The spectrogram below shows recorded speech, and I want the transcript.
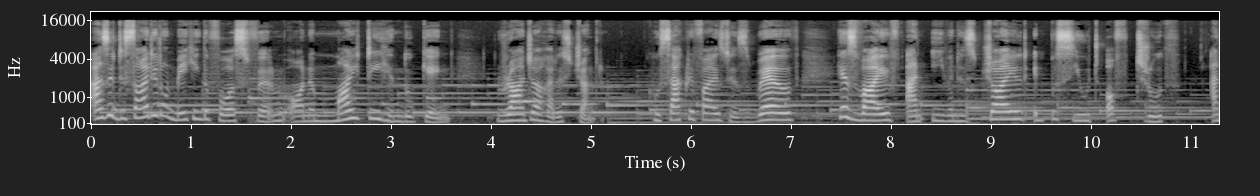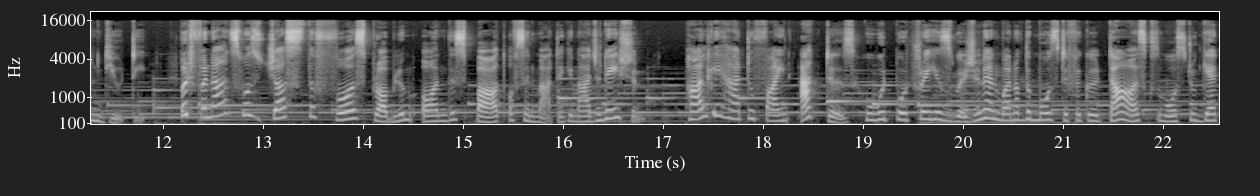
as he decided on making the first film on a mighty Hindu king, Raja Harishchandra, who sacrificed his wealth, his wife, and even his child in pursuit of truth and duty. But finance was just the first problem on this path of cinematic imagination. Phalke had to find actors who would portray his vision, and one of the most difficult tasks was to get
